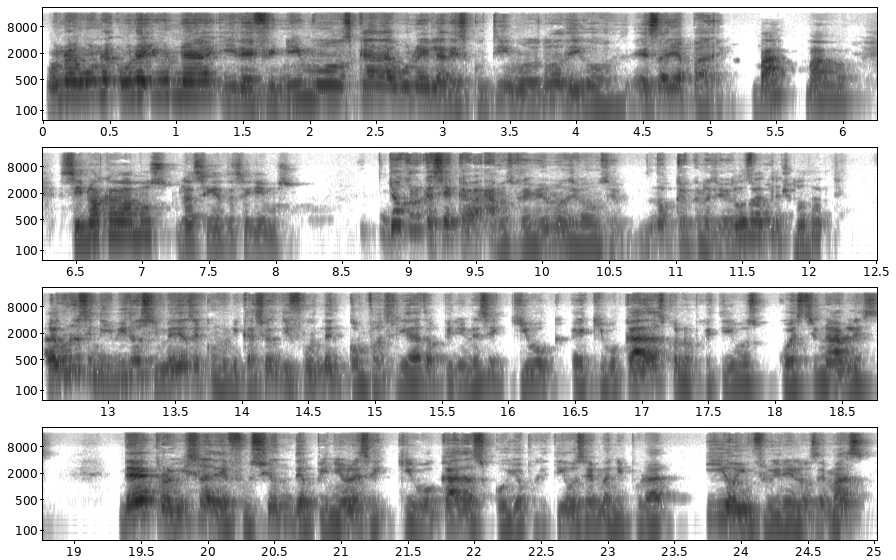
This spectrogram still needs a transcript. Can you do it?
Una, una, una y una y definimos cada una y la discutimos, ¿no? Digo, estaría padre. Va, va, va. Si no acabamos, la siguiente seguimos. Yo creo que sí acabamos, Jaime, no nos llevamos, no creo que nos llevemos Tú date, mucho. tú date. Algunos individuos y medios de comunicación difunden con facilidad opiniones equivo- equivocadas con objetivos cuestionables. Debe prohibirse la difusión de opiniones equivocadas cuyo objetivo sea manipular y o influir en los demás.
